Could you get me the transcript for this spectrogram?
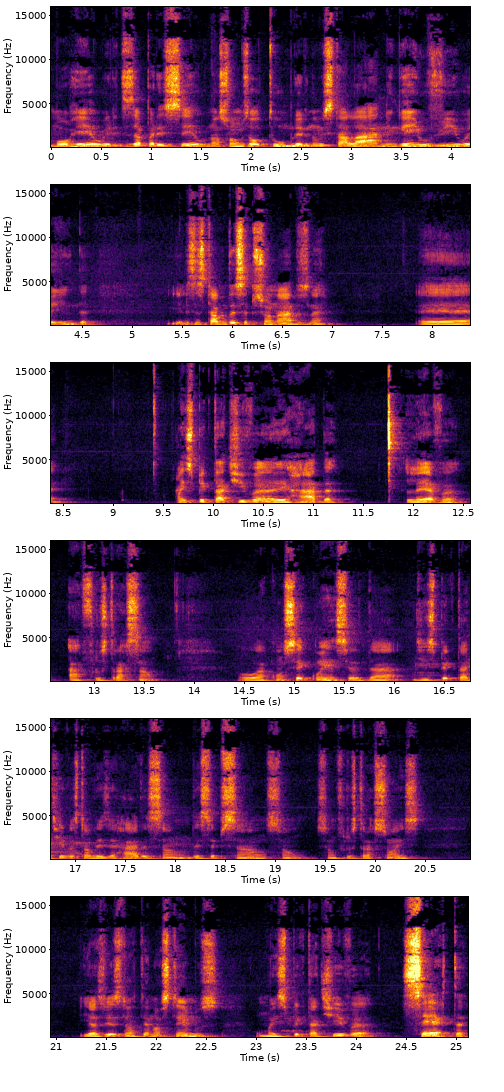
morreu, ele desapareceu, nós fomos ao túmulo, ele não está lá, ninguém o viu ainda. E eles estavam decepcionados, né? É, a expectativa errada leva à frustração. Ou a consequência da, de expectativas talvez erradas são decepção, são, são frustrações. E às vezes até nós temos uma expectativa certa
